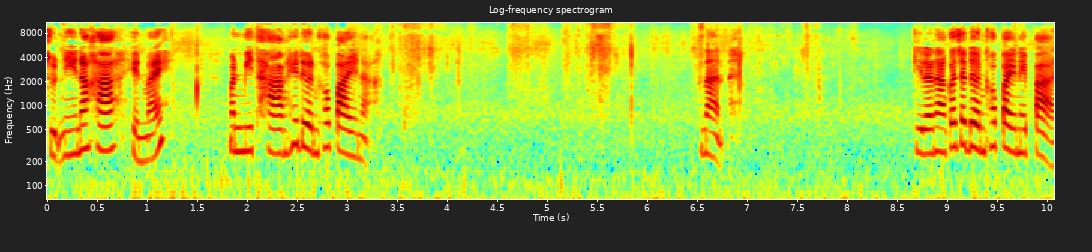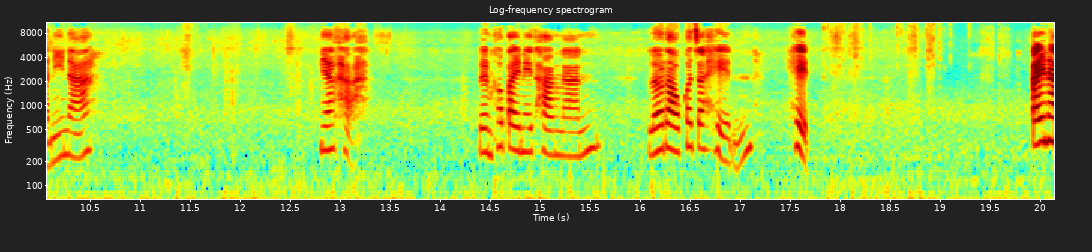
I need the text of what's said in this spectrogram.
จุดนี้นะคะเห็นไหม มันมีทางให้เดินเข้าไปน่ะ นั่นกีรนาก็จะเดินเข้าไปในป่านี้นะ เนี่ยค่ะ เดินเข้าไปในทางนั้น แล้วเราก็จะเห็นเห็ด ไปไหน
